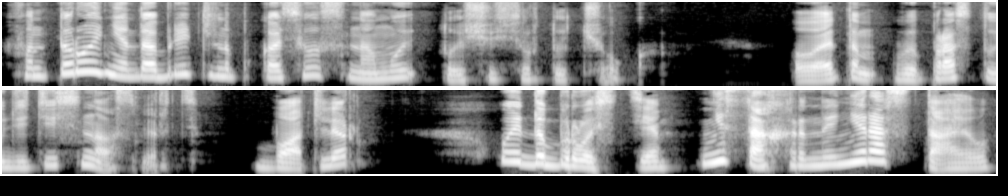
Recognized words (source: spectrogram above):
Фонтерой неодобрительно покосился на мой тощий сюртучок. «В этом вы простудитесь насмерть. Батлер?» «Ой, да бросьте, не сахарный, не растаю»,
